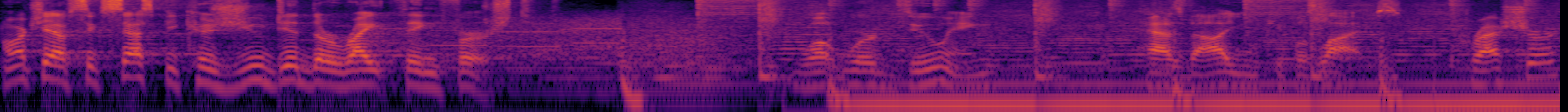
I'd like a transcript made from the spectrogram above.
I want you to have success because you did the right thing first. What we're doing has value in people's lives. Pressure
